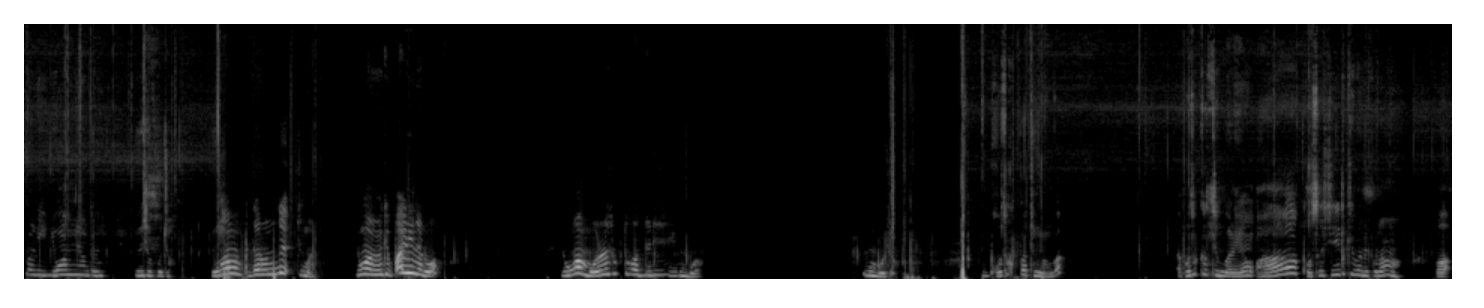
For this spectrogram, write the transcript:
빨리 용암 양동 여기서 보자. 용암은 그대로인데 정말 용암 왜 이렇게 빨리 내려와? 용암 원래 속도가 느리지 이건 뭐야? 이건 뭐죠? 버섯 같은 건가? 아 버섯 같은 거래요. 아 버섯이 이렇게 변했구나. 와,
